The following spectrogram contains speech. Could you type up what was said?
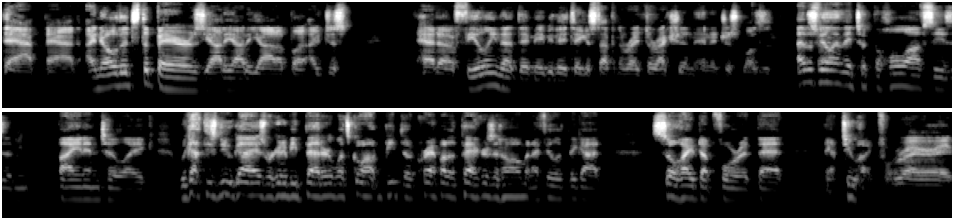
that bad. I know that's the Bears, yada yada yada, but I just had a feeling that they maybe they take a step in the right direction, and it just wasn't. I have a So- feeling they took the whole offseason buying into like, we got these new guys, we're going to be better. Let's go out and beat the crap out of the Packers at home. And I feel like they got so hyped up for it that they got too hyped for it. Right, right.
